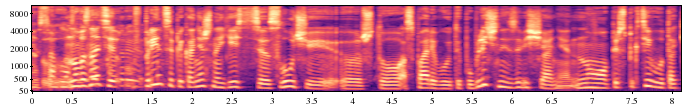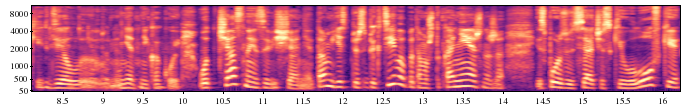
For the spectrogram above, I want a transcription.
не согласны? Ну, вы знаете, которые... в принципе, конечно, есть случаи, э, что оспаривают и публичные завещания, но перспективы у таких дел нет, э, нет никакой. Вот частные завещания, там есть перспектива, потому что, конечно же, используют всяческие уловки,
